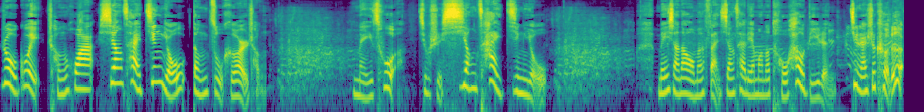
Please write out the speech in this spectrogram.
肉桂、橙花、香菜精油等组合而成。没错，就是香菜精油。没想到我们反香菜联盟的头号敌人竟然是可乐。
